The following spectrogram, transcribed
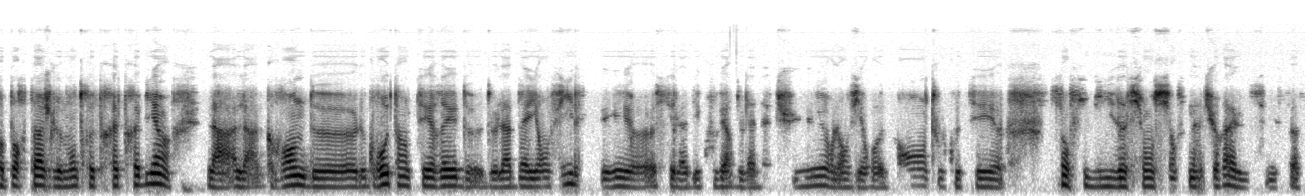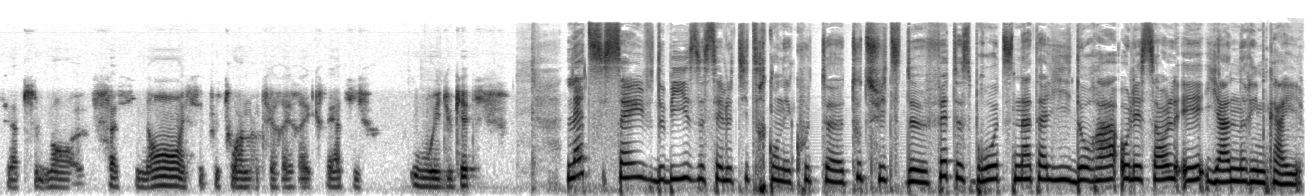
reportage le montre très très bien. La, grande, le gros intérêt de, l'abeille en ville, c'est la découverte de la nature, l'environnement, tout le côté sensibilisation aux sciences naturelles. Ça, c'est absolument fascinant et c'est plutôt un intérêt récréatif ou éducatif. Let's Save the Bees, c'est le titre qu'on écoute euh, tout de suite de Fettesbrot, Nathalie Dora, Olesol et Jan Rimkai.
